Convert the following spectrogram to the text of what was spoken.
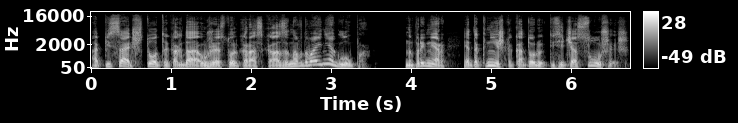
А писать что-то, когда уже столько рассказано, вдвойне глупо. Например, эта книжка, которую ты сейчас слушаешь,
